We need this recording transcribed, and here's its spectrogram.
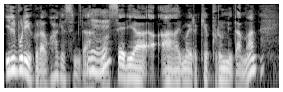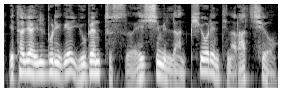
일부 리그라고 하겠습니다. 예. 뭐 세리아 아, 뭐 이렇게 부릅니다만 이탈리아 일부 리그의 유벤투스, AC 밀란, 피오렌티나, 라치오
